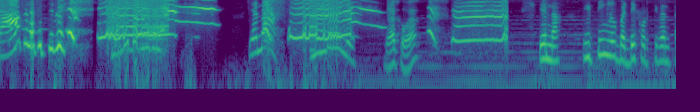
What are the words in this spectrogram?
ಯಾಕೆ ಲಕತ್ತೀವಿ ಏನ. ಯಾಕವ ಏನ ಈ ತಿಂಗಳು ಬಡ್ಡಿ ಕೊಡ್ತೀವಂತ?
